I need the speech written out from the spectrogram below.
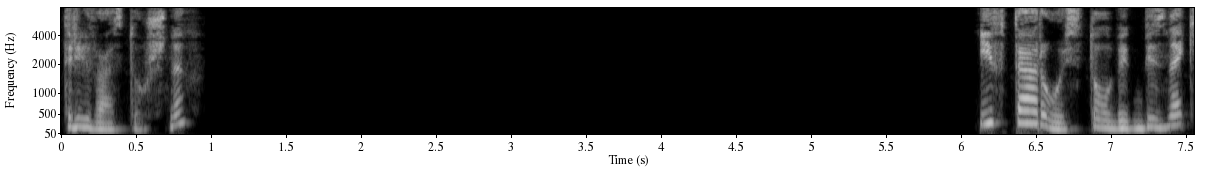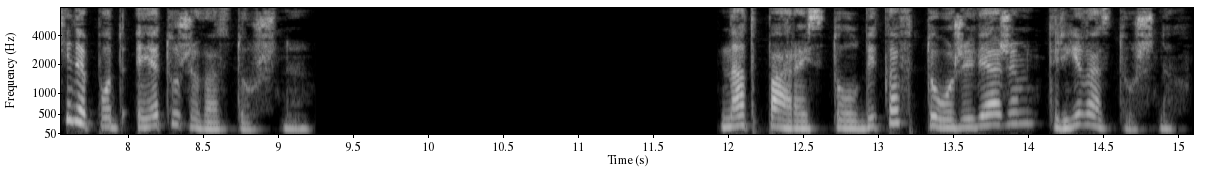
Три воздушных. И второй столбик без накида под эту же воздушную. Над парой столбиков тоже вяжем 3 воздушных.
